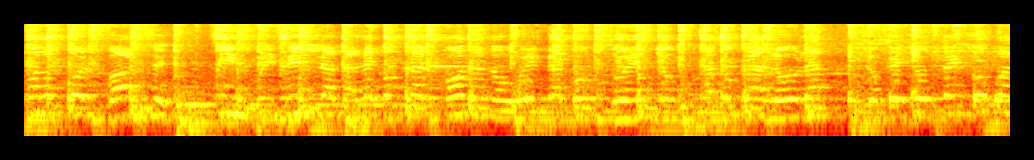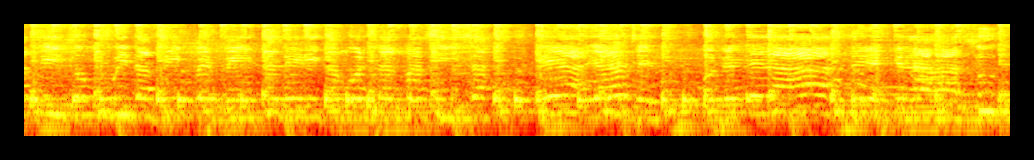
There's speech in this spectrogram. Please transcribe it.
vámonos por fase. Sin Priscila, dale contra el no venga con sueño, azúcar Lola. Lo que yo tengo para ti son cuidas y pepitas, lírica mortal maciza. Que hay, porque que la hace, es que las asusta.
